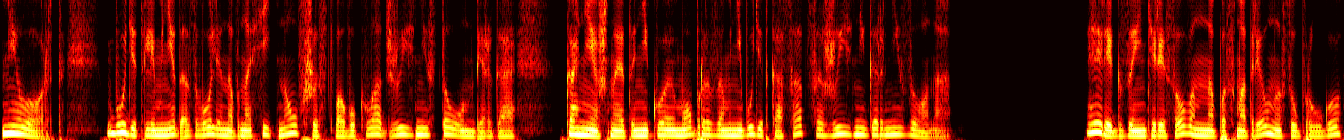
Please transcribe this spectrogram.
«Милорд, будет ли мне дозволено вносить новшества в уклад жизни Стоунберга? Конечно, это никоим образом не будет касаться жизни гарнизона». Эрик заинтересованно посмотрел на супругу,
